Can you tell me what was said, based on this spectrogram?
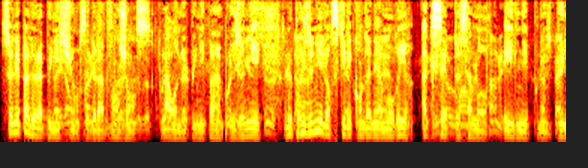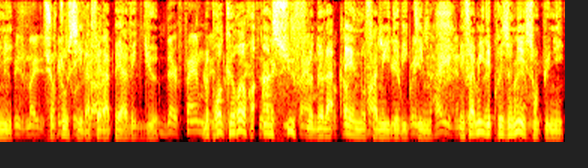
Ce n'est pas de la punition, c'est de la vengeance. Là, on ne punit pas un prisonnier. Le prisonnier, lorsqu'il est condamné à mourir, accepte sa mort et il n'est plus puni, surtout s'il a fait la paix avec Dieu. Le procureur insuffle de la haine aux familles des victimes. Les familles des prisonniers sont punies.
